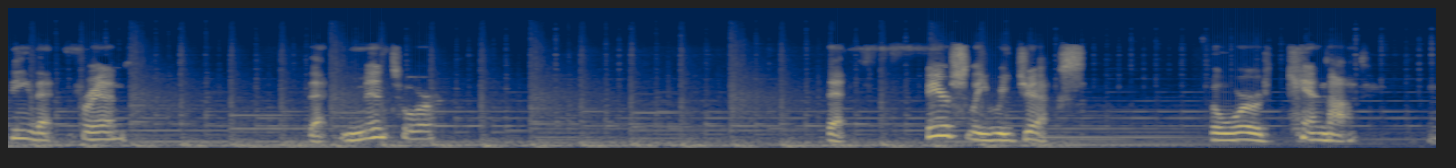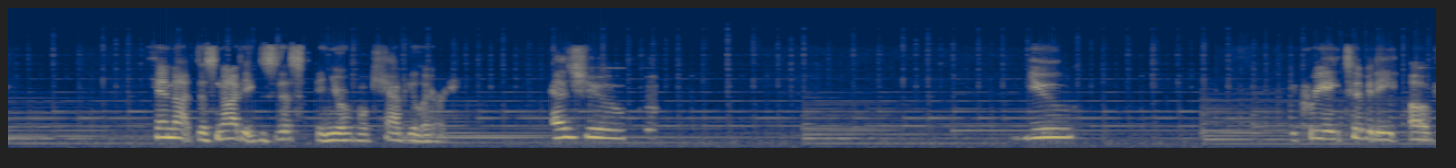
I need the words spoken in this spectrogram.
Being that friend, that mentor, that fiercely rejects the word cannot. Cannot does not exist in your vocabulary. As you you the creativity of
